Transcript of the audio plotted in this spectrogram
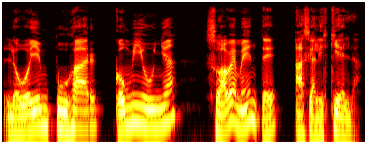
lo voy a empujar con mi uña suavemente hacia la izquierda.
